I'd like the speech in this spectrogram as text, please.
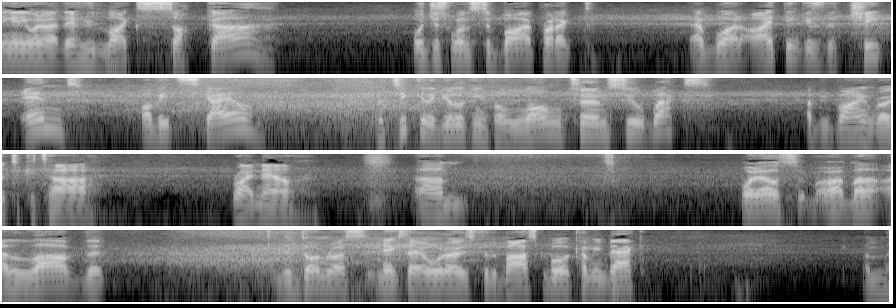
think anyone out there who likes soccer or just wants to buy a product at what I think is the cheap end of its scale, particularly if you're looking for long-term sealed wax, I'd be buying Road to Qatar right now. Um, what else? I love that the Donruss next day autos for the basketball are coming back. I'm,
